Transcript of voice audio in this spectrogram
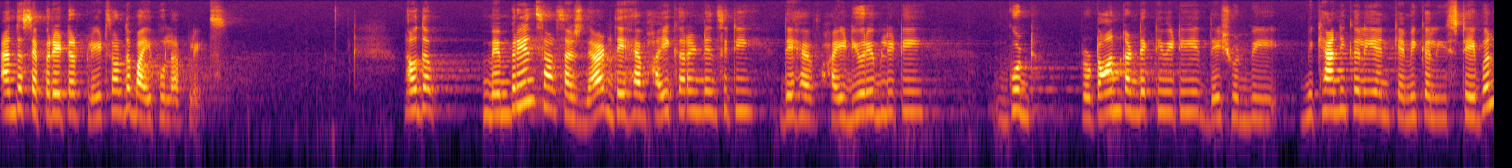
and the separator plates or the bipolar plates. Now the membranes are such that they have high current density, they have high durability, good proton conductivity, they should be mechanically and chemically stable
